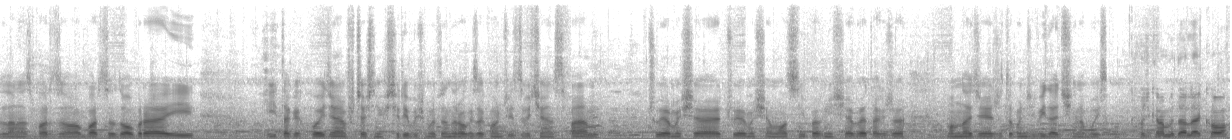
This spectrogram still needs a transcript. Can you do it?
dla nas bardzo, bardzo dobre i, i tak jak powiedziałem wcześniej, chcielibyśmy ten rok zakończyć zwycięstwem. Czujemy się, czujemy się mocni, pewni siebie, także mam nadzieję, że to będzie widać dzisiaj na boisku. Choć gramy daleko,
